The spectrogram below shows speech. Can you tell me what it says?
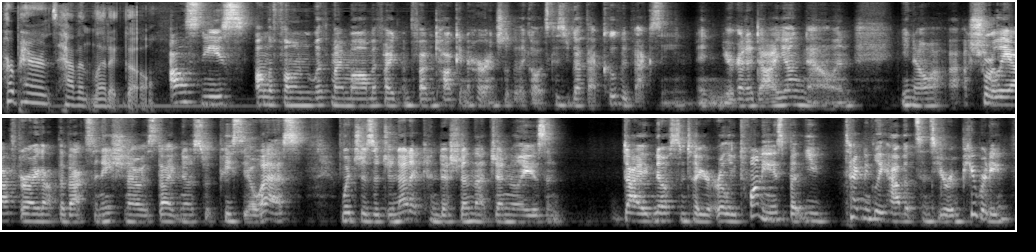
Her parents haven't let it go. I'll sneeze on the phone with my mom if I if I'm talking to her, and she'll be like, "Oh, it's because you got that COVID vaccine, and you're gonna die young now." And you know, uh, shortly after I got the vaccination, I was diagnosed with PCOS, which is a genetic condition that generally isn't diagnosed until your early 20s, but you technically have it since you're in puberty.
